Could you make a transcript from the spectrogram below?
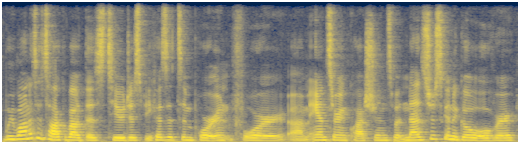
we wanted to talk about this too, just because it's important for um, answering questions. But Ned's just going to go over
